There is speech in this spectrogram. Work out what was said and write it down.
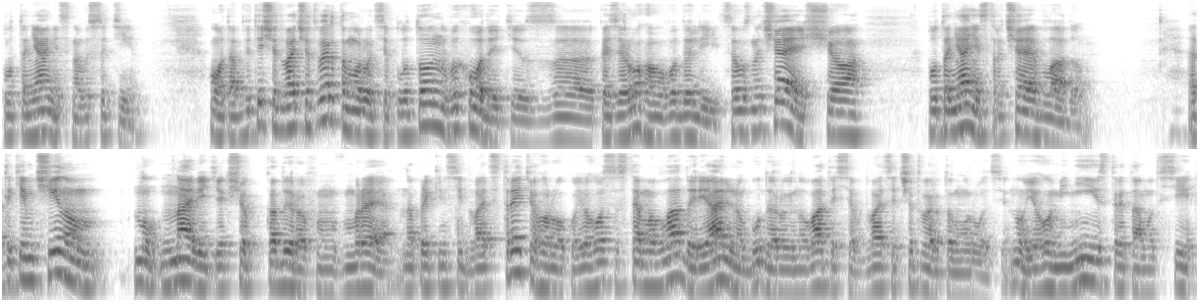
плутонянець на висоті. От, а в 2024 році Плутон виходить з Козірога у водолій. Це означає, що плутонянець втрачає владу. А Таким чином, ну, навіть якщо Кадиров вмре наприкінці 23-го року, його система влади реально буде руйнуватися в 24-му році. Ну, його міністри, там от всі,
